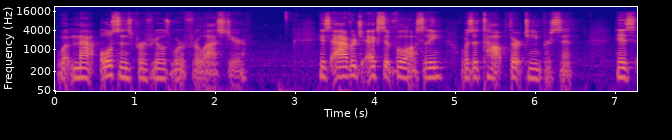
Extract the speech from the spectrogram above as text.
what Matt Olson's peripherals were for last year. His average exit velocity was a top 13%. His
